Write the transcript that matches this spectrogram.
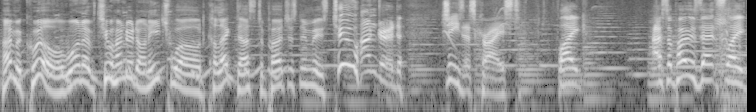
I'm a quill, one of 200 on each world. Collect us to purchase new moves. 200! Jesus Christ. Like, I suppose that's like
